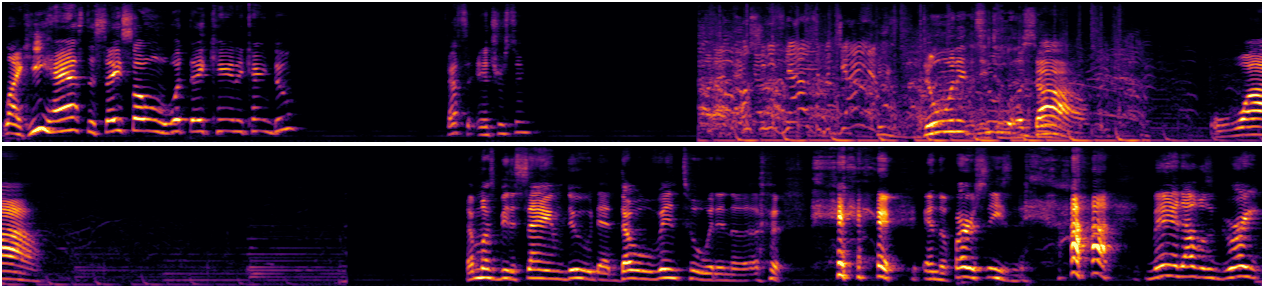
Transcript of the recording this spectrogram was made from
Like he has to say so on what they can and can't do? That's interesting. She now vagina. He's doing it to a doll. Wow. That must be the same dude that dove into it in the in the first season. Man, that was great.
